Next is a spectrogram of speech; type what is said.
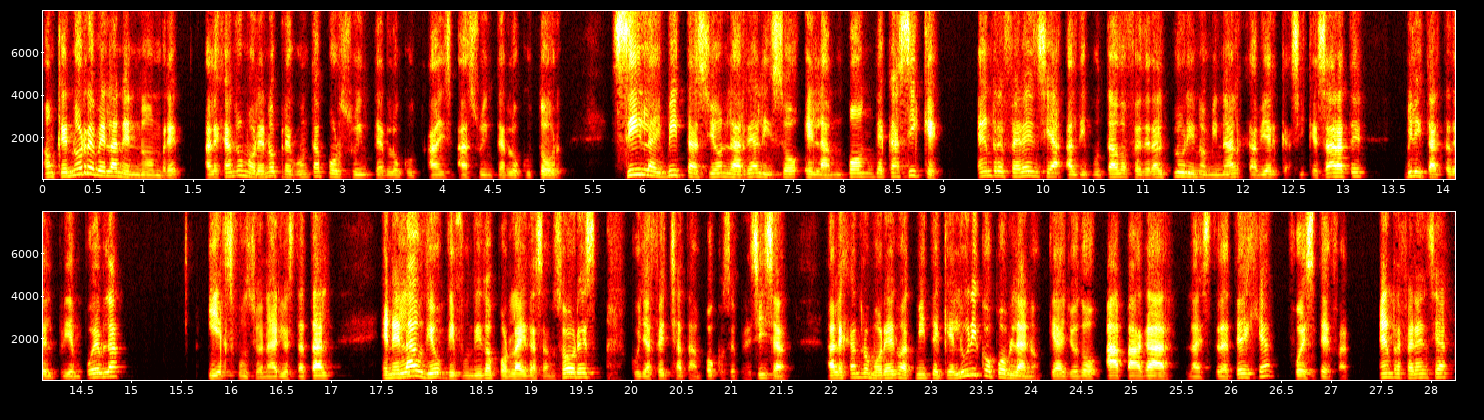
Aunque no revelan el nombre, Alejandro Moreno pregunta por su a su interlocutor si la invitación la realizó el ampón de cacique, en referencia al diputado federal plurinominal Javier Cacique Zárate, militante del PRI en Puebla y exfuncionario estatal. En el audio difundido por Laida Sansores, cuya fecha tampoco se precisa, Alejandro Moreno admite que el único poblano que ayudó a pagar la estrategia fue Estefan, en referencia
